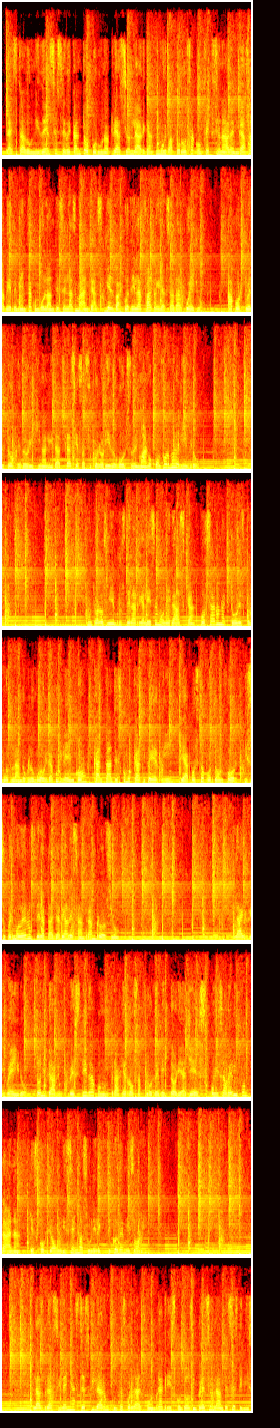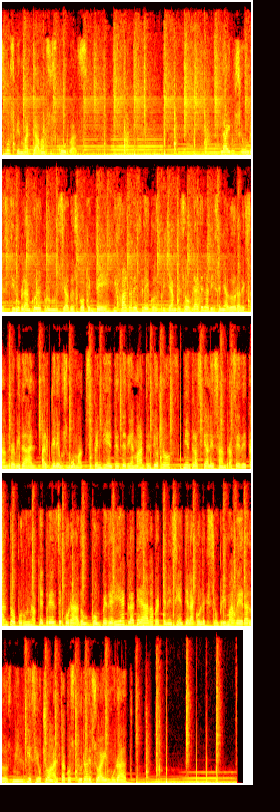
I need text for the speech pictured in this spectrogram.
La estadounidense se decantó por una creación larga y muy vaporosa confeccionada en gasa verde menta con volantes en las mangas y el bajo de la falda y lazada al cuello. Aportó el toque de originalidad gracias a su colorido bolso de mano con forma de libro, Junto a los miembros de la realeza monegasca, posaron actores como Orlando Bloom o Olga Kurilenko, cantantes como Katy Perry, que apostó por Tom Ford, y supermodelos de la talla de Alessandra Ambrosio. Lai Ribeiro, Tony Garrick vestida con un traje rosa flor de Victoria Jess, o Isabel Fontana, que escogió un diseño azul eléctrico de Missoni. Las brasileñas desfilaron juntas por la alfombra gris con dos impresionantes estilismos que enmarcaban sus curvas. La ilusión vestido blanco de pronunciado escote en P y falda de flecos brillantes obra de la diseñadora Alexandra Vidal, al que le usó maxi pendientes de diamantes de Orlov, mientras que Alessandra se decantó por un dress decorado con pedrería plateada perteneciente a la colección Primavera 2018 alta costura de Suay Murat.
